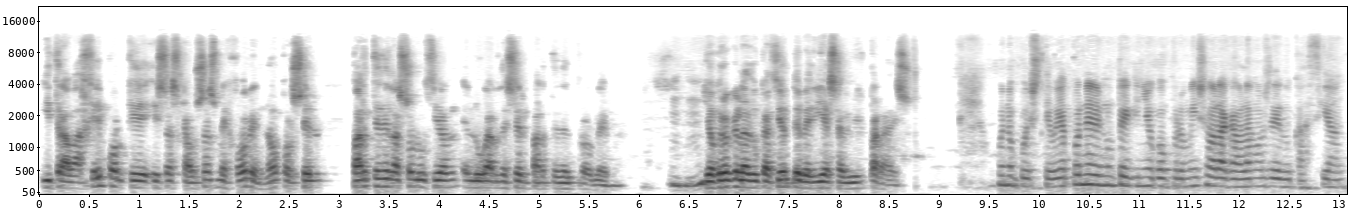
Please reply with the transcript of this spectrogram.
y trabaje porque esas causas mejoren, ¿no? Por ser parte de la solución en lugar de ser parte del problema. Yo creo que la educación debería servir para eso. Bueno, pues te voy a poner en un pequeño compromiso ahora que hablamos de educación.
